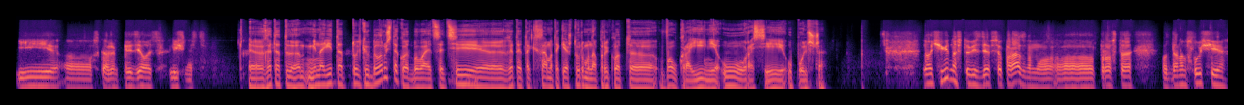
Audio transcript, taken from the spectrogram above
и, э, скажем, переделать личность. гэта менавіта толькі ў беларусь такое адбываецца ці гэта таксама такія штурмы напрыклад ва ўкраіне у рассіі у польшчы Но очевидно, что везде все по-разному. Э, просто в данном случае,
